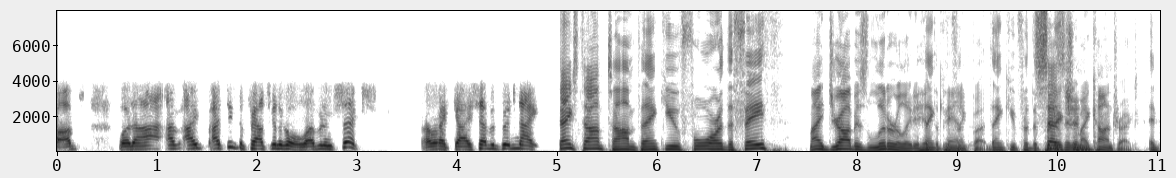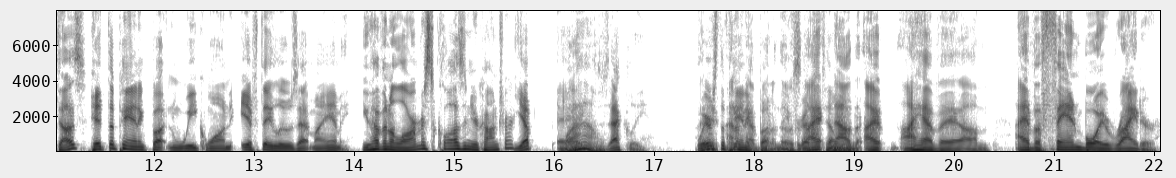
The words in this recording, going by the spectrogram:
jobs, but uh, I, I I think the Pats gonna go 11 and six. All right, guys. Have a good night. Thanks, Tom. Tom, thank you for the faith. My job is literally to hit Thank the panic the- button. thank you for the It says it prediction. in my contract. It does? Hit the panic button week one if they lose at Miami. You have an alarmist clause in your contract? Yep. Wow. Exactly. Where's the I panic button? of those. I, to now. I I have a um I have a fanboy rider.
